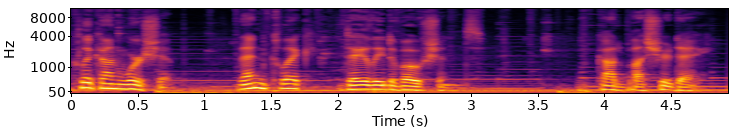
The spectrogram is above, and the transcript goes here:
click on Worship then click Daily Devotions. God bless your day.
